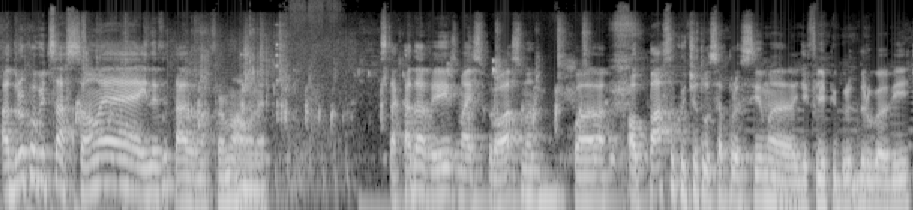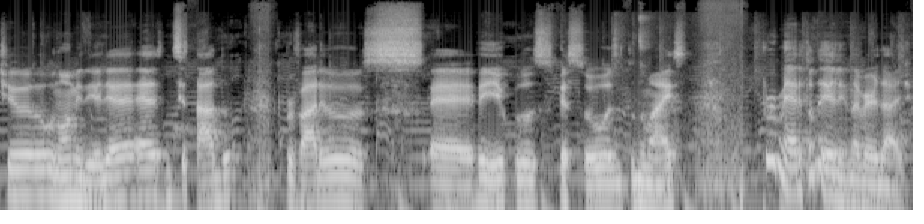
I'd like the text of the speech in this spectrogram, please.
A Drogovičização é inevitável na Fórmula 1, né? Está cada vez mais próxima. a- ao passo que o título se aproxima de Felipe Drogovic, o nome dele é, é citado por vários é, veículos, pessoas e tudo mais, por mérito dele, na verdade.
